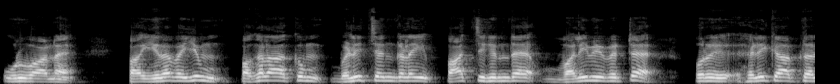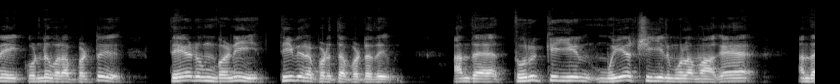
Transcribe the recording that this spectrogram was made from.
உருவான ப இரவையும் பகலாக்கும் வெளிச்சங்களை பாய்ச்சுகின்ற வலிமை பெற்ற ஒரு ஹெலிகாப்டரை கொண்டு வரப்பட்டு தேடும் பணி தீவிரப்படுத்தப்பட்டது. அந்த துருக்கியின் முயற்சியின் மூலமாக அந்த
